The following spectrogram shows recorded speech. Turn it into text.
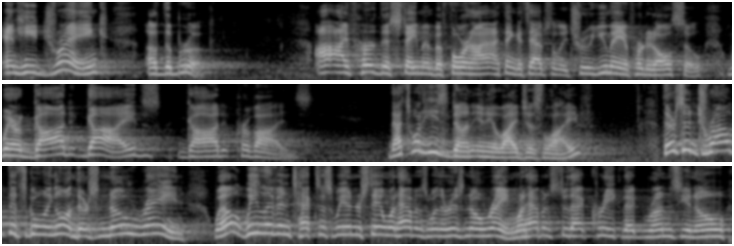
and he drank of the brook. I've heard this statement before, and I think it's absolutely true. You may have heard it also. Where God guides, God provides. That's what he's done in Elijah's life. There's a drought that's going on. There's no rain. Well, we live in Texas. We understand what happens when there is no rain. What happens to that creek that runs, you know,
